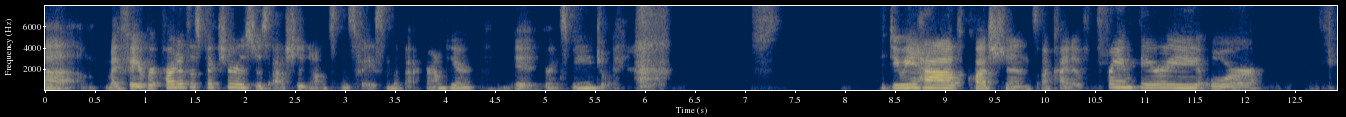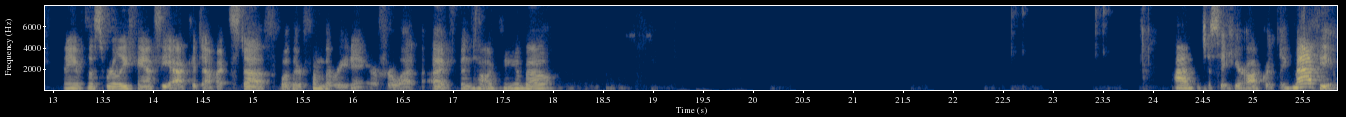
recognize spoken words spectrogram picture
Um, my favorite part of this picture is just Ashley Johnson's face in the background here. It brings me joy. Do we have questions on kind of frame theory or any of this really fancy academic stuff, whether from the reading or for what I've been talking about. Will just sit here awkwardly. Matthew.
